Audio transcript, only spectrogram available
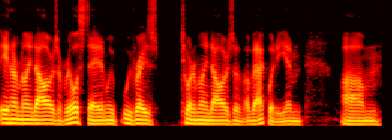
eight hundred million dollars of real estate, and we've we've raised two hundred million dollars of, of equity, and um,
